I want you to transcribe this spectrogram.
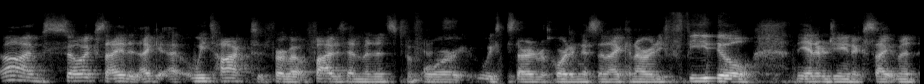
Oh, I'm so excited. I, I, we talked for about five to 10 minutes before yes. we started recording this, and I can already feel the energy and excitement.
